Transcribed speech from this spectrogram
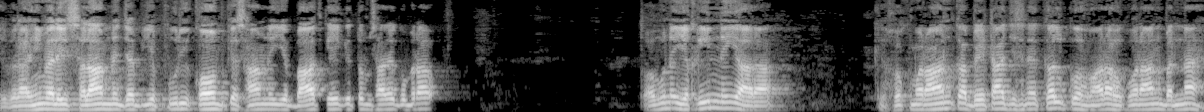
ابراہیم علیہ السلام نے جب یہ پوری قوم کے سامنے یہ بات کہی کہ تم سارے گمراہ تو اب انہیں یقین نہیں آ رہا کہ حکمران کا بیٹا جس نے کل کو ہمارا حکمران بننا ہے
